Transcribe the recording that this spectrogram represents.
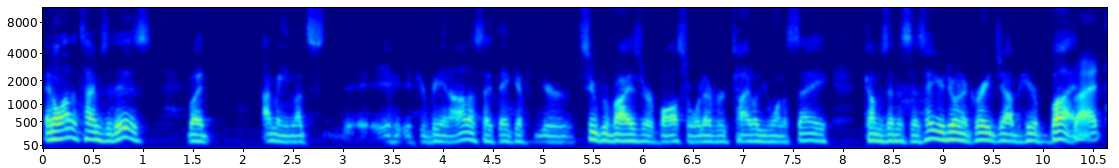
and a lot of times it is. But I mean, let's. If, if you're being honest, I think if your supervisor or boss or whatever title you want to say comes in and says, "Hey, you're doing a great job here," but, But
